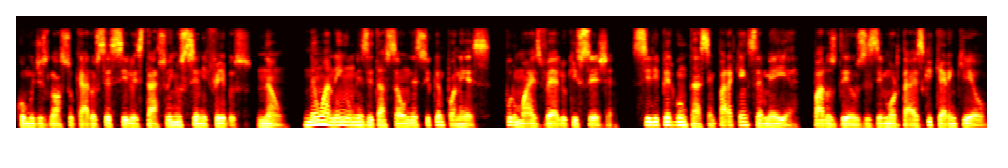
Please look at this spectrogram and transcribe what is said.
como diz nosso caro Cecílio Estácio em Os Cenifebos. Não, não há nenhuma hesitação nesse camponês, por mais velho que seja. Se lhe perguntassem para quem semeia, para os deuses imortais que querem que eu,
